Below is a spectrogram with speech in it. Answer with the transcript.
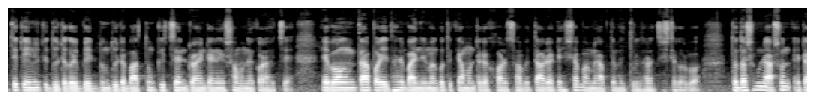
প্রত্যেকটা ইউনিটে দুইটা করে বেডরুম দুইটা বাথরুম কিচেন ড্রয়িং ডাইনিং সমন্বয় করা হয়েছে। এবং তারপর এই ধরনের বাড়ি নির্মাণ করতে কেমন টাকা খরচ হবে তারও একটা হিসাব আমি মধ্যে তুলে ধরার চেষ্টা করব। তো দর্শক মিনিট আসুন এটা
